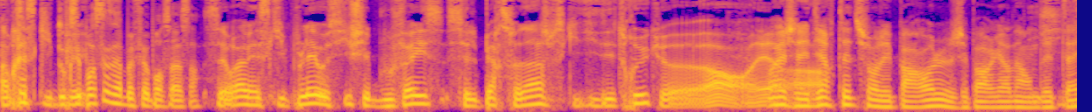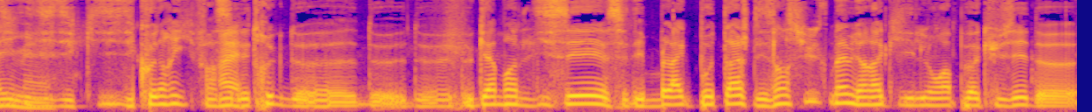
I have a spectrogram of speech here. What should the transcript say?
Après ce qui donc c'est pour ça que ça m'a fait penser à ça. C'est vrai mais ce qui plaît aussi chez Blueface c'est le personnage parce qu'il dit des trucs euh, oh, ouais j'allais dire peut-être sur les paroles j'ai pas regardé en détail mais il dit, des conneries. Enfin c'est des trucs de de, de de gamins de lycée c'est des blagues potages des insultes même il y en a qui l'ont un peu accusé de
